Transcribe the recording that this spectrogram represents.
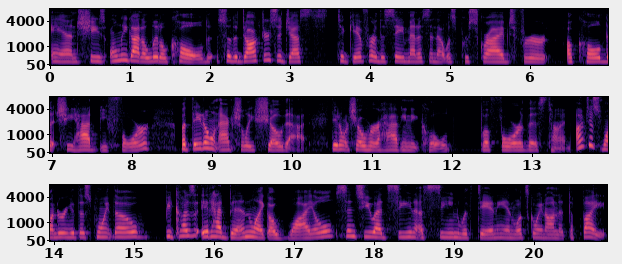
And she's only got a little cold. So the doctor suggests to give her the same medicine that was prescribed for a cold that she had before, but they don't actually show that. They don't show her having a cold before this time. I'm just wondering at this point though, because it had been like a while since you had seen a scene with Danny and what's going on at the fight.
